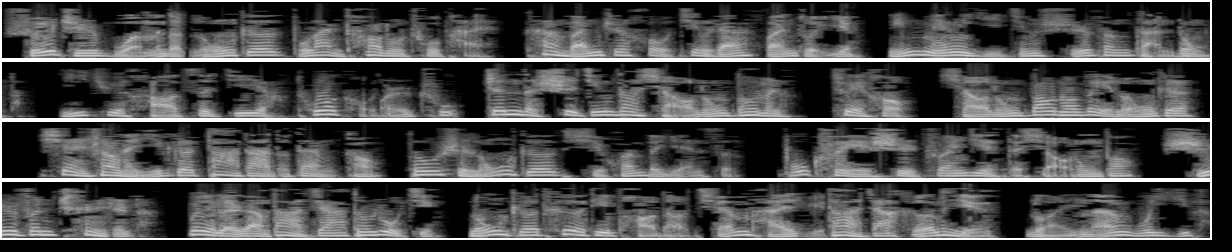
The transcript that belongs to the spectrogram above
谁知我们的龙哥不按套路出牌，看完之后竟然还嘴硬，明明已经十分感动了，一句好刺激呀脱口而出，真的是惊到小笼包们了。最后，小笼包们为龙哥。献上了一个大大的蛋糕，都是龙哥喜欢的颜色，不愧是专业的小笼包，十分衬人了。为了让大家都入镜，龙哥特地跑到前排与大家合了影，暖男无疑了。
